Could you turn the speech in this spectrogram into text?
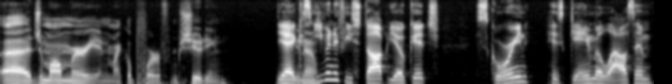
uh, Jamal Murray and Michael Porter from shooting. Yeah, you because know? even if you stop Jokic scoring, his game allows him.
